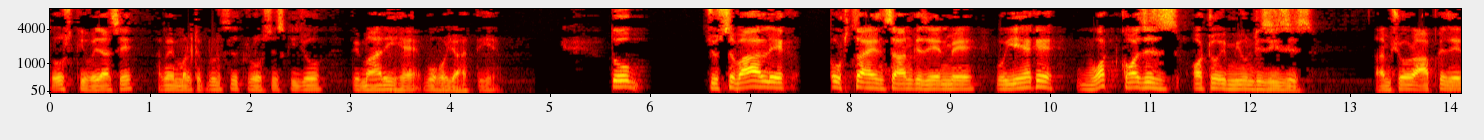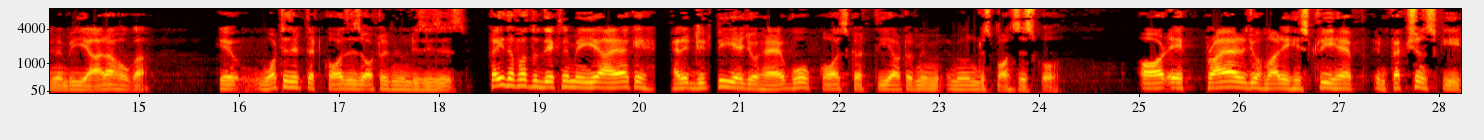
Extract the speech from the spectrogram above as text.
تو اس کی وجہ سے ہمیں ملٹیپل سکروسس کی جو بیماری ہے، وہ ہو جاتی ہے۔ تو جو سوال ایک اٹھتا ہے انسان کے ذہن میں، وہ یہ ہے کہ what causes autoimmune disease I am sure آپ کے ذہن میں بھی یہ آ رہا ہوگا کہ what is it that causes autoimmune disease کئی دفعہ تو دیکھنے میں یہ آیا کہ ہیریڈیٹی یہ جو ہے وہ کاز کرتی ہے آٹو امیون رسپانسز کو۔ اور ایک پرائر جو ہماری ہسٹری ہے انفیکشنس کی،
